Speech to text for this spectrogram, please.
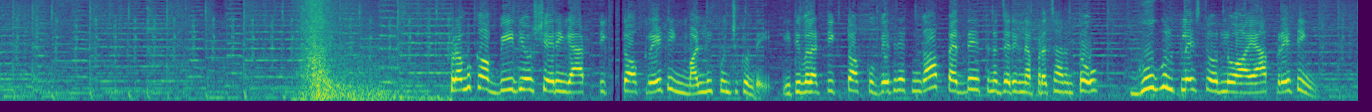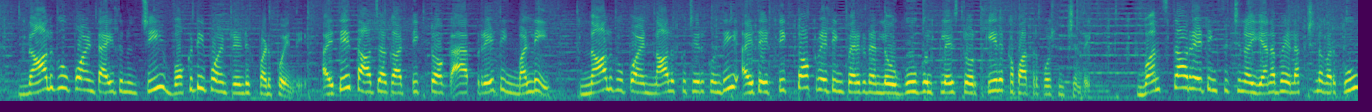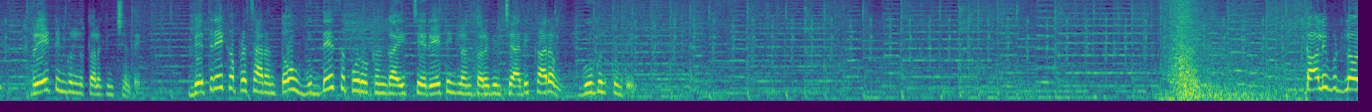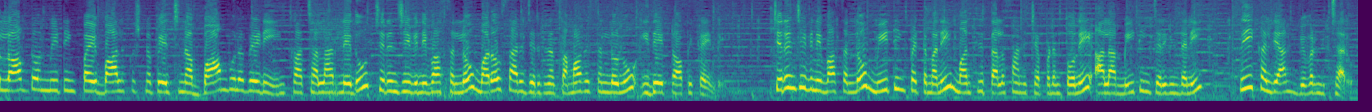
ప్రముఖ video sharing app TikTok rating మళ్ళీ పుంజుకుంది. ఇటీవల టిక్ టాక్కు వ్యతిరేకంగా పెద్ద ఎత్తున జరిగిన ప్రచారంతో గూగుల్ ప్లేస్టోర్లో ఆ యాప్ రేటింగ్ నాలుగు పాయింట్ ఐదు నుంచి ఒకటి పాయింట్ రెండుకు పడిపోయింది. అయితే తాజాగా టిక్ టాక్ యాప్ రేటింగ్ మళ్ళీ నాలుగు పాయింట్ నాలుగుకు చేరుకుంది. అయితే టిక్ టాక్ రేటింగ్ పెరగడంలో గూగుల్ ప్లే స్టోర్ కీలక పాత్ర పోషించింది. వన్ స్టార్ రేటింగ్స్ ఇచ్చిన ఎనభై లక్షల వరకు రేటింగులను తొలగించింది. వ్యతిరేక ప్రచారంతో ఉద్దేశపూర్వకంగా ఇచ్చే రేటింగ్లను తొలగించే అధికారం గూగుల్కుంది టాలీవుడ్లో లాక్డౌన్ మీటింగ్ పై బాలకృష్ణ పేల్చిన బాంబుల వేడి ఇంకా చల్లారలేదు. చిరంజీవి నివాసంలో మరోసారి జరిగిన సమావేశంలోనూ ఇదే టాపిక్ అయింది. చిరంజీవి నివాసంలో మీటింగ్ పెట్టమని మంత్రి తలసాని చెప్పడంతోనే అలా మీటింగ్ జరిగిందని సి కళ్యాణ్ వివరణించారు.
